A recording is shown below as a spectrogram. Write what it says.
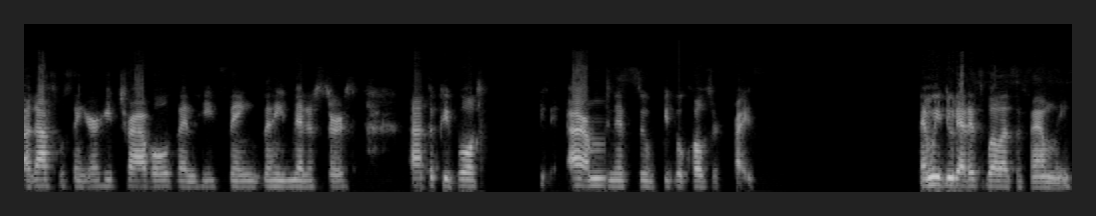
a gospel singer. He travels and he sings and he ministers uh, to people, our mission is to people closer to Christ. And we do that as well as a family.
